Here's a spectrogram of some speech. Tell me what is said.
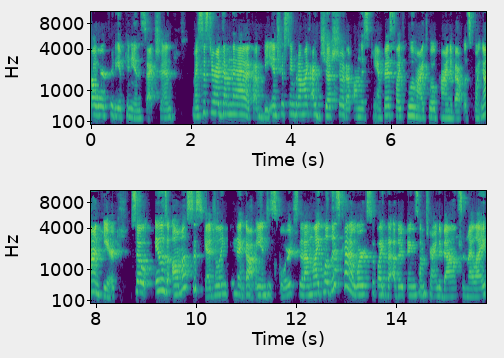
I'll work for the opinion section my sister had done that. I thought it'd be interesting, but I'm like, I just showed up on this campus. Like, who am I to opine about what's going on here? So it was almost a scheduling thing that got me into sports that I'm like, well, this kind of works with like the other things I'm trying to balance in my life.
